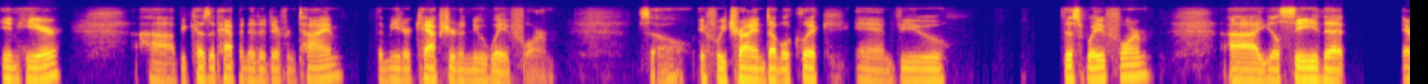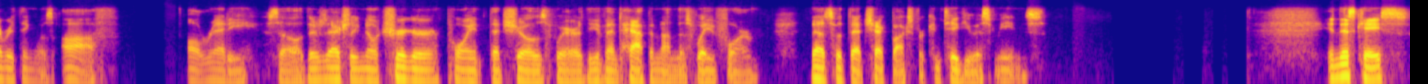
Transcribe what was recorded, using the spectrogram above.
in here, uh, because it happened at a different time, the meter captured a new waveform. So if we try and double click and view this waveform, uh, you'll see that everything was off already. So there's actually no trigger point that shows where the event happened on this waveform. That's what that checkbox for contiguous means. In this case,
